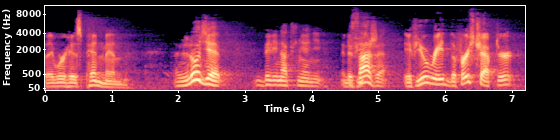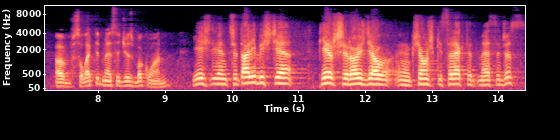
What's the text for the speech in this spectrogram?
they were his penmen. ludzie byli natchnieni. And if you- Pisarze. If you read the first chapter of Selected Messages, Book 1, Jeśli więc czytalibyście pierwszy rozdział e, książki Selected Messages,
